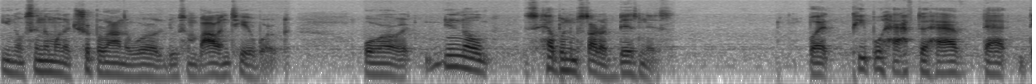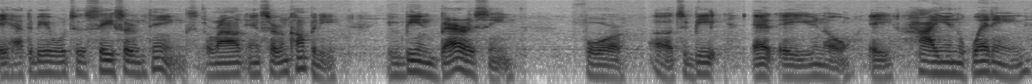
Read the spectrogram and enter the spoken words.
you know send them on a trip around the world to do some volunteer work? Or you know helping them start a business. But people have to have that they have to be able to say certain things around in certain company. It would be embarrassing for uh, to be at a you know a high-end wedding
